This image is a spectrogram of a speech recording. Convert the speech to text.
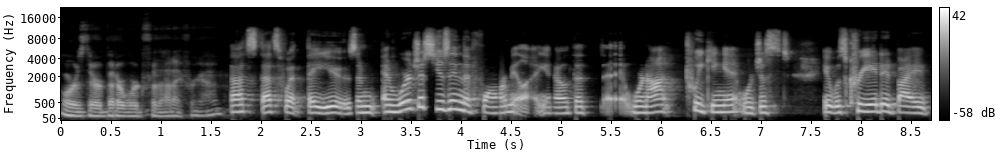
Or, or, is there a better word for that? I forgot. That's that's what they use, and and we're just using the formula. You know that we're not tweaking it. We're just it was created by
